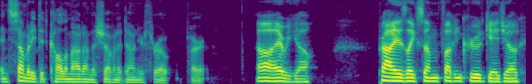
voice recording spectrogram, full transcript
And somebody did call him out on the shoving it down your throat part. Oh, there we go. Probably is like some fucking crude gay joke.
